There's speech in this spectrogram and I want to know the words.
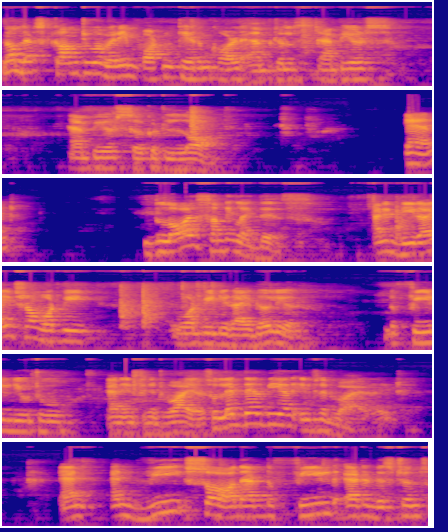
now let's come to a very important theorem called Ampere's Ampere's circuit law. And the law is something like this. And it derives from what we what we derived earlier the field due to an infinite wire. So let there be an infinite wire right? And and we saw that the field at a distance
